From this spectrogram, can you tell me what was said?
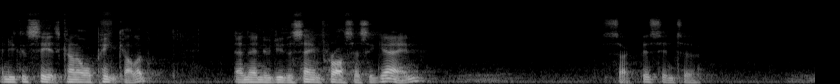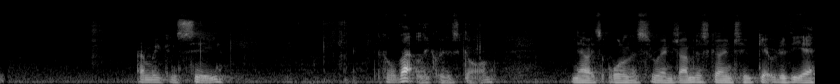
and you can see it's kind of all pink colored. And then we do the same process again. Suck this into, and we can see all that liquid is gone. Now it's all in the syringe. I'm just going to get rid of the air.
